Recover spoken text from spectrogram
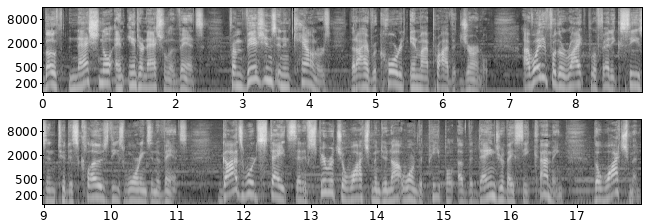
both national and international events, from visions and encounters that I have recorded in my private journal. I've waited for the right prophetic season to disclose these warnings and events. God's word states that if spiritual watchmen do not warn the people of the danger they see coming, the watchmen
